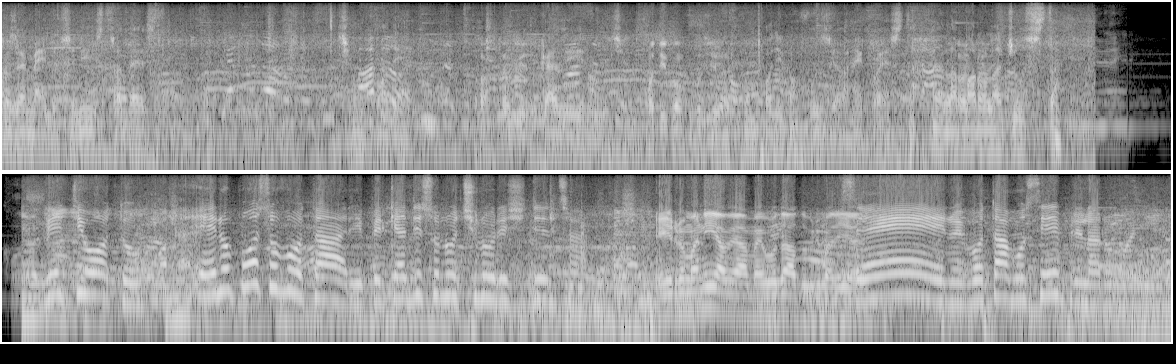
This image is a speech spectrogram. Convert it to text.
cos'è meglio, sinistra, destra. C'è un po' di casino, diciamo. Un po' di confusione. un po' di confusione questa, è la parola giusta. 28 e non posso votare perché adesso non ce l'ho residenza. E in Romania aveva mai votato prima di... Sì, noi votiamo sempre la Romania.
